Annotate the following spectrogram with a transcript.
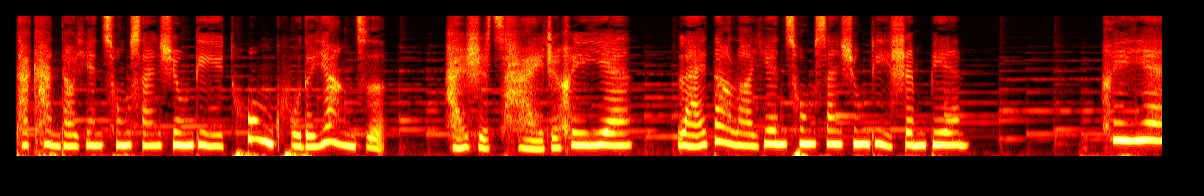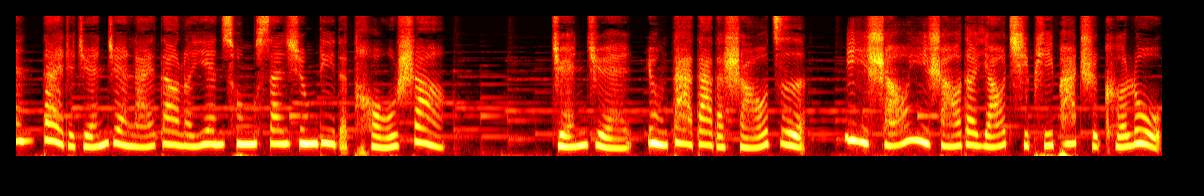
他看到烟囱三兄弟痛苦的样子，还是踩着黑烟来到了烟囱三兄弟身边。黑烟带着卷卷来到了烟囱三兄弟的头上，卷卷用大大的勺子一勺一勺地舀起枇杷止咳露，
